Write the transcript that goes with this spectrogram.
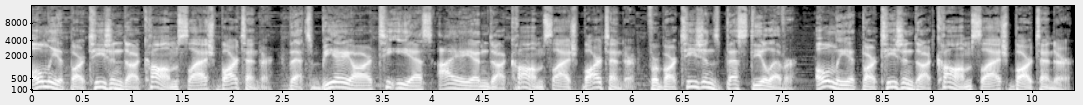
only at bartesian.com slash bartender. That's B-A-R-T-E-S-I-A-N dot com slash bartender for Bartesian's best deal ever. Only at bartesian.com slash bartender.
